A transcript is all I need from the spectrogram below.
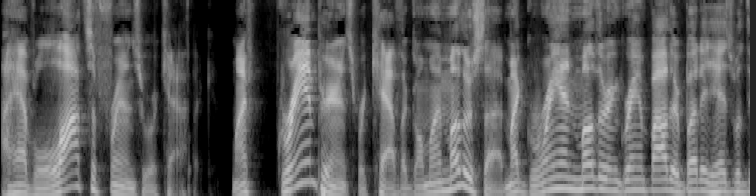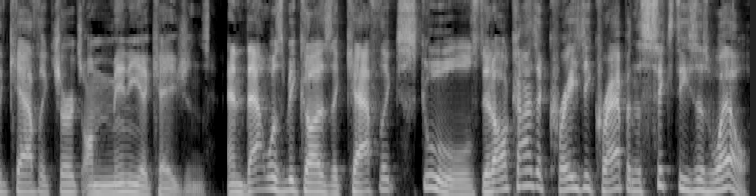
I have lots of friends who are Catholic. My grandparents were Catholic on my mother's side. My grandmother and grandfather butted heads with the Catholic Church on many occasions. And that was because the Catholic schools did all kinds of crazy crap in the 60s as well.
